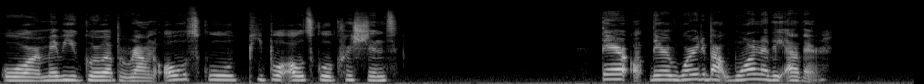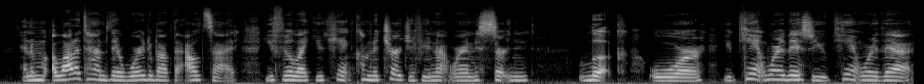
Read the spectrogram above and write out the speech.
or maybe you grow up around old school people, old school Christians. They're they're worried about one or the other. And a lot of times they're worried about the outside. You feel like you can't come to church if you're not wearing a certain look, or you can't wear this, or you can't wear that.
